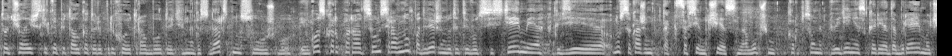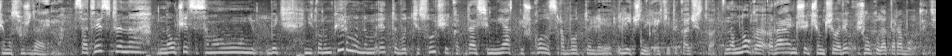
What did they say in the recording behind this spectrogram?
тот человеческий капитал, который приходит работать на государственную службу и в госкорпорации, он все равно подвержен вот этой вот системе, где, ну, скажем так, совсем честно. В общем, коррупционное поведение скорее одобряемо, чем осуждаемо. Соответственно, научиться самому не быть некоррумпированным – это вот те случаи, когда семья и школа сработали, и личные какие-то качества, намного раньше, чем человек пришел куда-то работать.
